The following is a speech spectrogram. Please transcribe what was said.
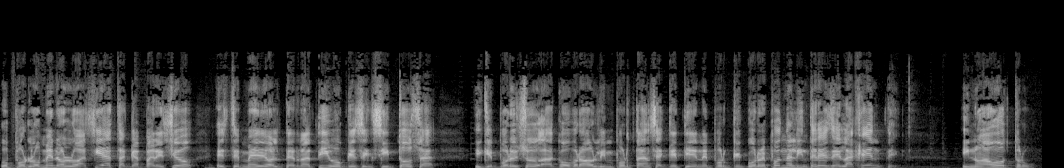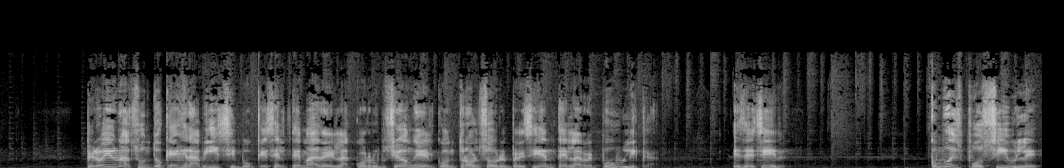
O por lo menos lo hacía hasta que apareció este medio alternativo que es exitosa y que por eso ha cobrado la importancia que tiene, porque corresponde al interés de la gente y no a otro. Pero hay un asunto que es gravísimo, que es el tema de la corrupción y el control sobre el presidente de la República. Es decir, ¿cómo es posible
